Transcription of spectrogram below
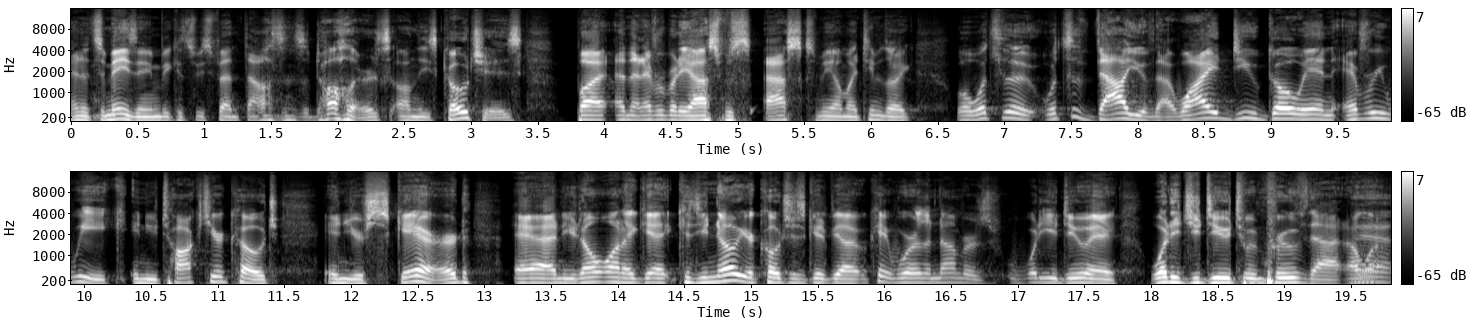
And it's amazing because we spend thousands of dollars on these coaches. But and then everybody asks asks me on my team, they're like, well, what's the what's the value of that? Why do you go in every week and you talk to your coach and you're scared and you don't want to get because you know your coach is going to be like, okay, where are the numbers? What are you doing? What did you do to improve that? I want, Yeah.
